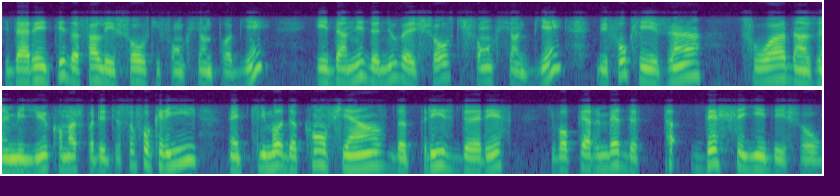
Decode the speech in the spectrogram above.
c'est d'arrêter de faire les choses qui fonctionnent pas bien et d'amener de nouvelles choses qui fonctionnent bien. Mais il faut que les gens soient dans un milieu, comment je pourrais dire ça, il faut créer un climat de confiance, de prise de risque qui va permettre d'essayer des choses.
